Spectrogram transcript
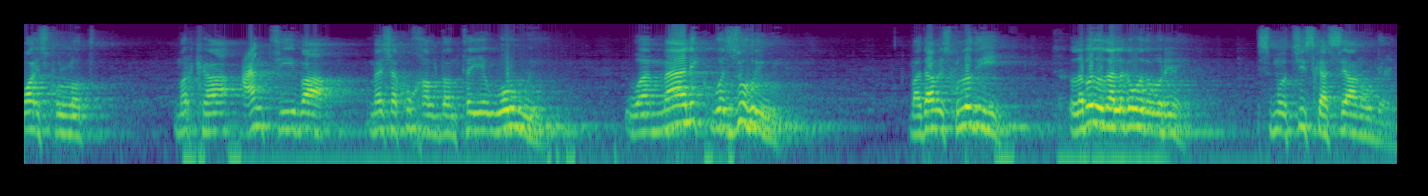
waa isku lod marka cantiibaa meesha ku khaldantay wow wey waa maalik wa zuhri wey maadaama isku lod yihiin labadoodaa laga wada warinaya ismoodjiiskaas si aanu dhicin.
